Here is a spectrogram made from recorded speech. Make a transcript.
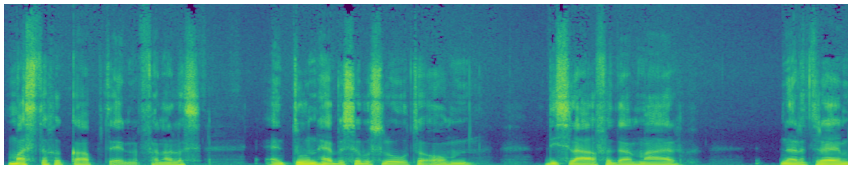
masten gekapt en van alles. En toen hebben ze besloten om die slaven dan maar naar het ruim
